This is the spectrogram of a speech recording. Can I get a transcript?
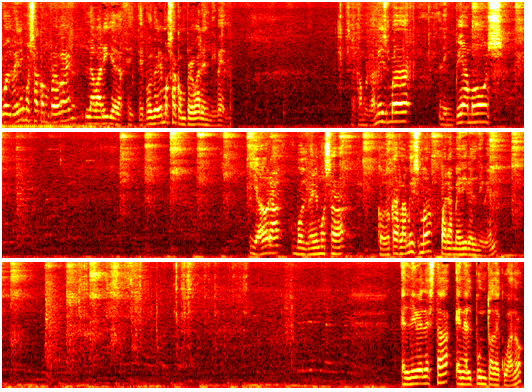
volveremos a comprobar la varilla de aceite, volveremos a comprobar el nivel. Sacamos la misma, limpiamos y ahora volveremos a colocar la misma para medir el nivel. El nivel está en el punto adecuado.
